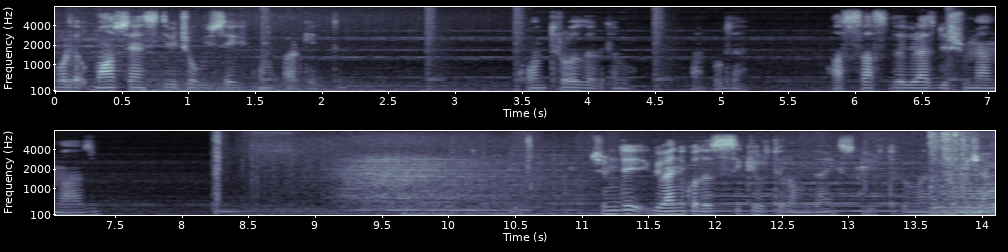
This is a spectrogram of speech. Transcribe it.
Bu arada mouse sensitivity çok yüksek. Onu fark ettim. Controller'da mı? Bak burada. Hassaslığı biraz düşünmem lazım. Şimdi güvenlik odası security room'da security room'a bakacağım.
